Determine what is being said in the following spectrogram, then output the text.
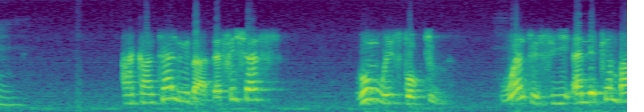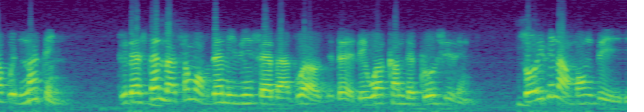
Mm. I can tell you that the fishers whom we spoke to went to sea and they came back with nothing. To the extent that some of them even said that, well, they, they welcome the close season. So even among the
